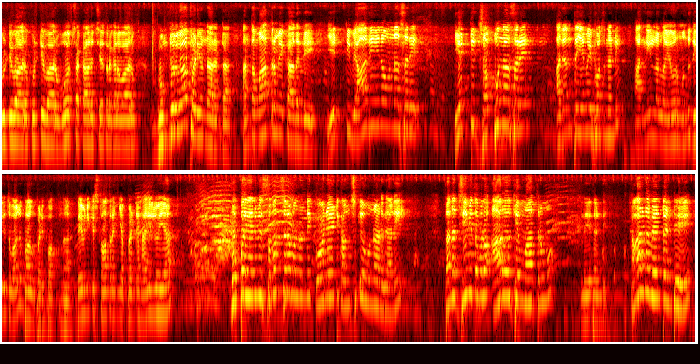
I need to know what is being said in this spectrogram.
గుడ్డివారు కుంటివారు ఓచకాలు చేతులు గలవారు గుంపులుగా పడి ఉన్నారంట. అంత మాత్రమే కాదండి. ఎట్టి వ్యాధి అయినా ఉన్నా సరే ఎట్టి జబ్బున్నా సరే అదంతా ఏమైపోతుందండి? ఆ నీళ్ళల్లో ఎవరు ముందు దిగుతూ వాళ్ళు బాగుపడిపోతున్నారు. దేవునికి స్తోత్రం చెప్పండి. హలిలోయ ముప్పై ఎనిమిది సంవత్సరముల నుండి కోనేటికి అంచుకే ఉన్నాడు కానీ తన జీవితంలో ఆరోగ్యం మాత్రము లేదండి. కారణం ఏంటంటే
